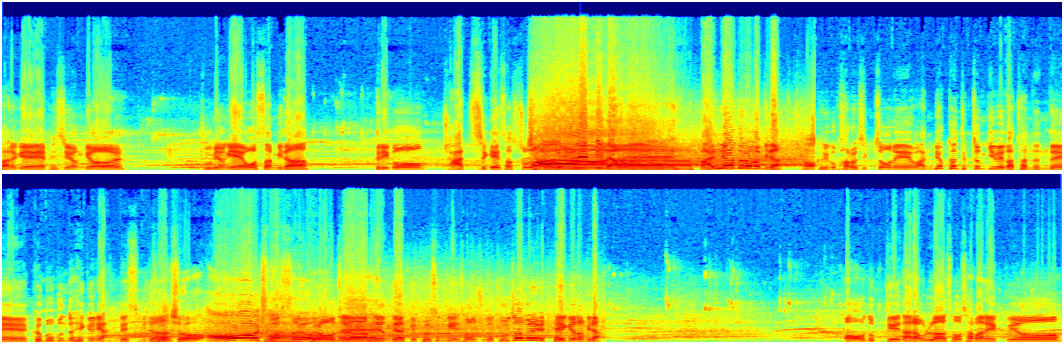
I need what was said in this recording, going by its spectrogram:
빠르게 패스 연결. 두 명이 에워쌉니다. 그리고 좌측에서 쏘아 자, 올립니다. 네. 빨려 들어갑니다. 어. 그리고 바로 직전에 완벽한 득점 기회 같았는데 그 부분도 해결이 안 됐습니다. 그렇죠. 어, 좋았어요. 그러자 네. 한양대학교 표승민 선수가 두 점을 해결합니다. 어 높게 날아 올라서 잡아냈고요.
